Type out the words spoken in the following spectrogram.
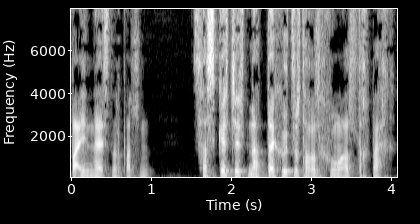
баян найз нар болно. Саскачевт надтай хөзөр тоглох хүн олдох байх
